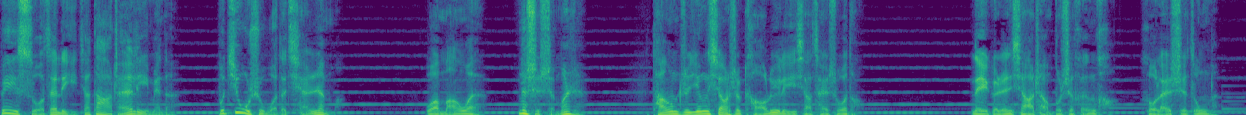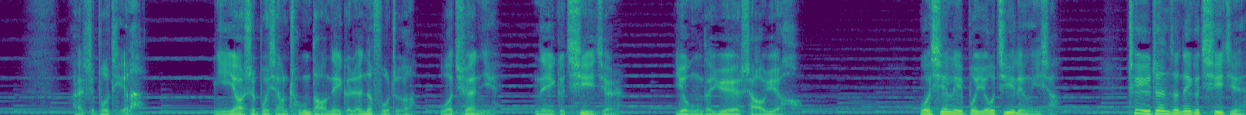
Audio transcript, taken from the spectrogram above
被锁在李家大宅里面的，不就是我的前任吗？我忙问：“那是什么人？”唐志英像是考虑了一下，才说道：“那个人下场不是很好，后来失踪了。”还是不提了。你要是不想重蹈那个人的覆辙，我劝你，那个气劲儿，用的越少越好。我心里不由机灵一下，这一阵子那个气劲，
